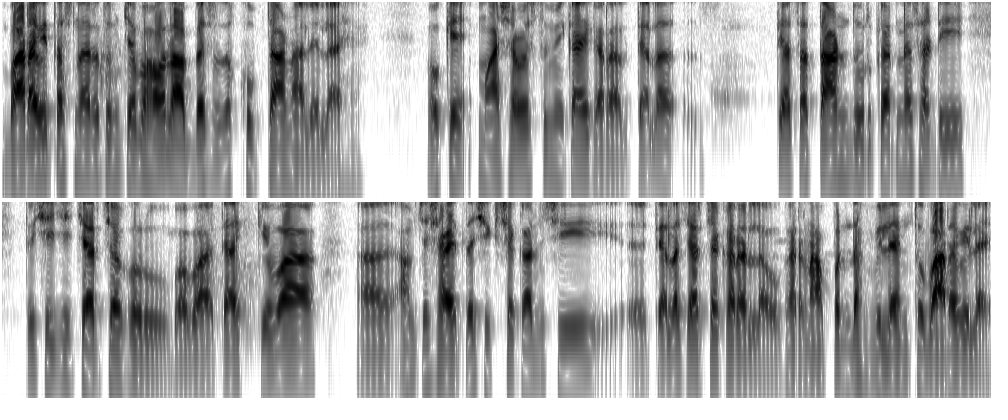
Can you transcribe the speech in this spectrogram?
बारावीत असणाऱ्या तुमच्या भावाला अभ्यासाचा खूप ताण आलेला आहे. ओके? मग अशा वेळेस तुम्ही काय कराल? त्याला त्याचा ताण दूर करण्यासाठी त्याच्याशी चर्चा करू. बाबा त्या किंवा आमच्या शाळेतल्या शिक्षकांशी त्याला चर्चा करायला लावू. कारण आपण दहावीला आहे आणि तो बारावीला आहे.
